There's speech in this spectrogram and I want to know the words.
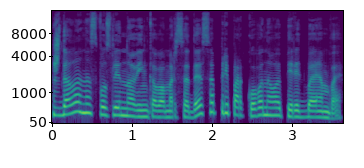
ждала нас возле новенького Мерседеса, припаркованного перед БМВ.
